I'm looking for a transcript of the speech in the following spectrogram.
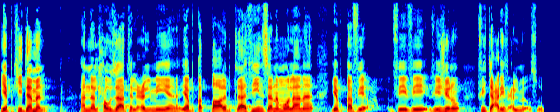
يبكي دما. أن الحوزات العلمية يبقى الطالب 30 سنة مولانا يبقى في في في في شنو؟ في تعريف علم الأصول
